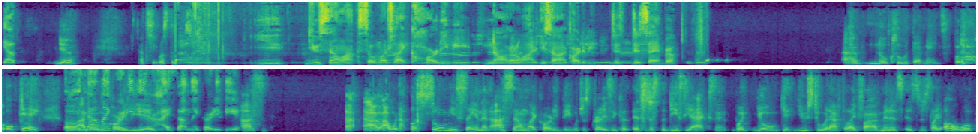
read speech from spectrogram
Yep. Yeah. Let's see. What's the best You you sound like so much like Cardi B. Not gonna lie, you sound like Cardi B. Just just saying, bro. I have no clue what that means, but okay. Uh, I know like Cardi, Cardi B, B is. I sound like Cardi B. I, I, I, would assume he's saying that I sound like Cardi B, which is crazy because it's just the DC accent. But you'll get used to it after like five minutes. It's just like, oh well,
